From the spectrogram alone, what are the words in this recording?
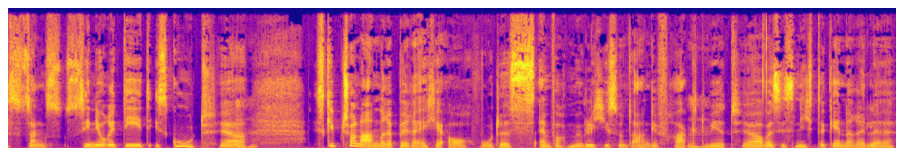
sozusagen Seniorität ist gut, ja. Es gibt schon andere Bereiche auch, wo das einfach möglich ist und angefragt wird, ja, aber es ist nicht der generelle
